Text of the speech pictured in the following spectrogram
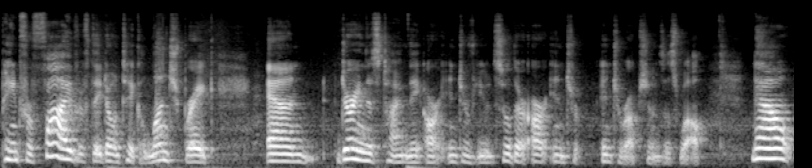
paint for five if they don't take a lunch break, and during this time they are interviewed, so there are inter interruptions as well. Now,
